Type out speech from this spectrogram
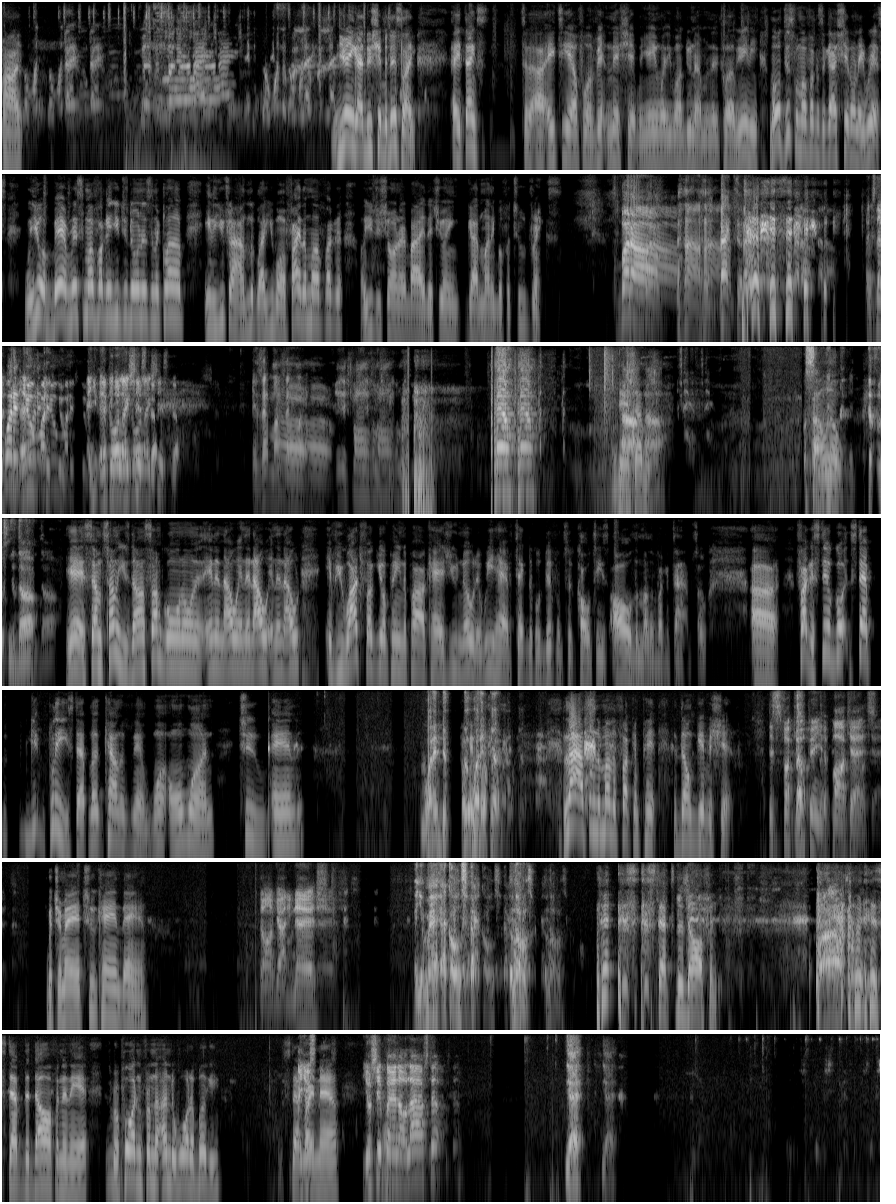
All right. You ain't got to do shit but this. Like, hey, thanks to the uh, ATL for inventing this shit. When you ain't really want to do nothing in the club, you ain't even, most this for motherfuckers that got shit on their wrist. When you a bare wrist motherfucker, you just doing this in the club. Either you try to look like you want to fight a motherfucker, or you just showing everybody that you ain't got money but for two drinks. But uh, back to that. Uh, that's not- What it that's- do? What it do? And you echoing like shit. Like shit. Is that my uh, earphones? Now, now. Yeah, something. oh. What's I don't know. this difficulty, dog? Yeah, some some of you done something going on in and out, in and out, in and out. If you watch Fuck Your Opinion the podcast, you know that we have technical difficulties all the motherfucking time. So uh fuck it, still go step get, please step let count us in one on one, two, and What it do? Okay, what it do? live from the motherfucking pit that don't give a shit. This is fuck your opinion. The podcast. But your man Toucan Dan. Don Gotti Nash. And your man Echo Step Another. Steps the dolphin. Step the dolphin in here, reporting from the underwater boogie. Step Hey, your- right now. Your shit playing out live, step. Yeah. Yeah.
